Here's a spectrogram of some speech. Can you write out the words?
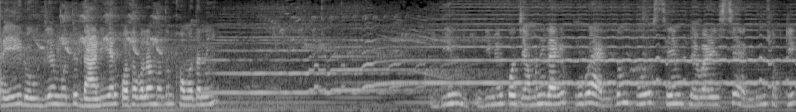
আর এই রৌদ্রের মধ্যে দাঁড়িয়ে আর কথা বলার মতন ক্ষমতা নেই। ডিম ডিমের পর যেমনই লাগে, পুরো একদম পুরো সেম ফ্লেভার এসছে, একদম সব ঠিক।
